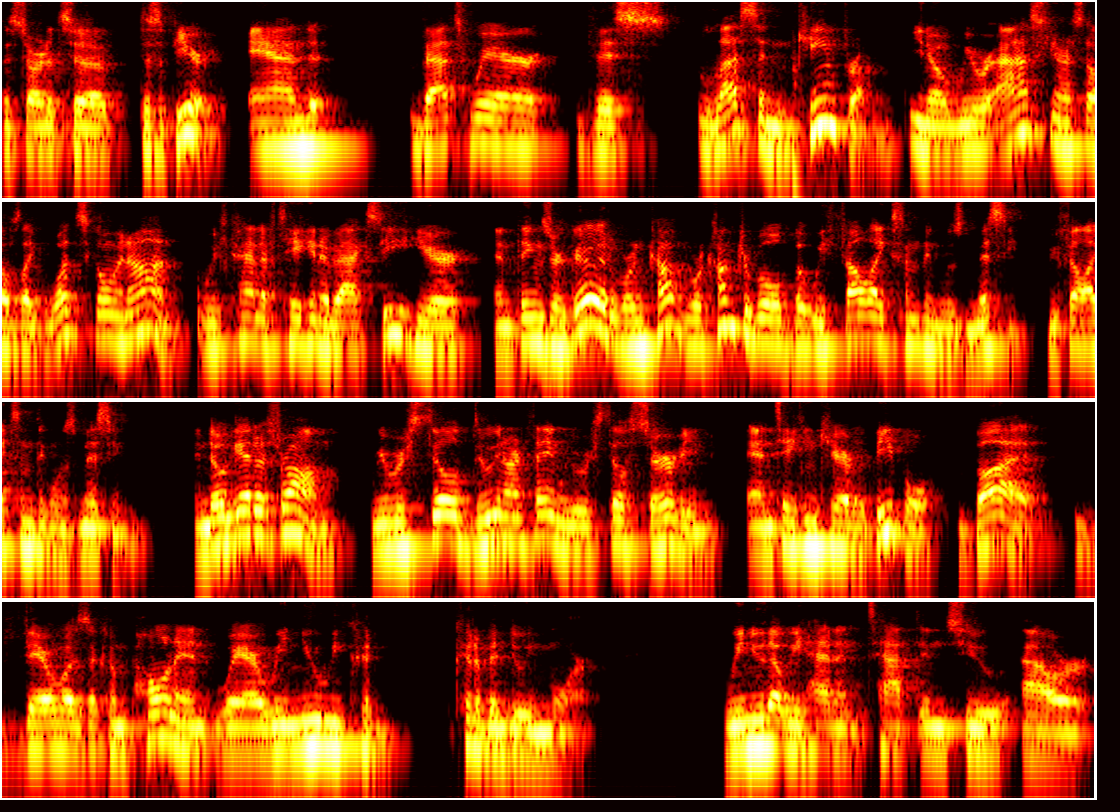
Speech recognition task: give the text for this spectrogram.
It started to disappear. And that's where this lesson came from. You know, we were asking ourselves, like, what's going on? We've kind of taken a back seat here and things are good. We're, com- we're comfortable, but we felt like something was missing. We felt like something was missing. And don't get us wrong, we were still doing our thing. We were still serving and taking care of the people, but there was a component where we knew we could could have been doing more. We knew that we hadn't tapped into our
